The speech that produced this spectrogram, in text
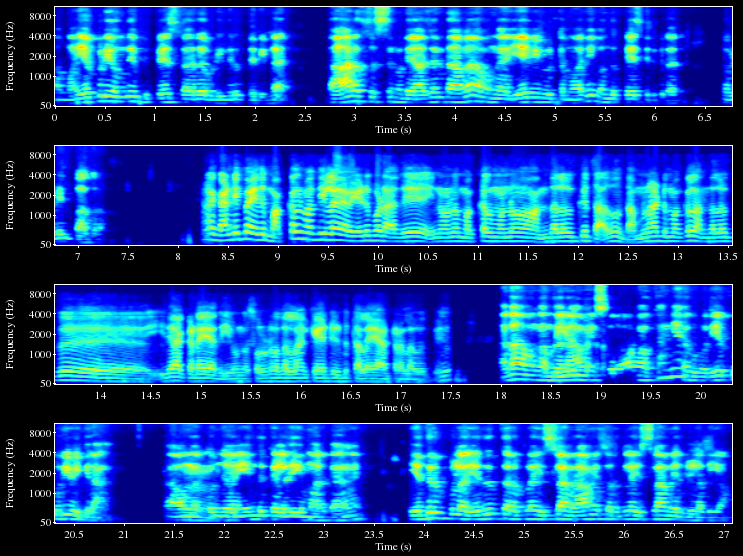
ஆமா எப்படி வந்து இப்படி பேசுறாரு அப்படிங்கிறது தெரியல. ஆர்எஸ்எஸ் அஜெண்டாவை அவங்க ஏவி விட்ட மாதிரி வந்து பேசியிருக்கிறாரு அப்படின்னு பாக்குறோம். ஆனா கண்டிப்பா இது மக்கள் மத்தியில எடுபடாது. இன்னொன்னு மக்கள் மன்னும் அந்த அளவுக்கு அதுவும் தமிழ்நாட்டு மக்கள் அந்த அளவுக்கு இதா கிடையாது. இவங்க சொல்றதெல்லாம் கேட்டுக்கிட்டு தலையாட்டுற அளவுக்கு. அதான் அவங்க அந்த ராமேஸ்வரம் கன்னியாகுமரிய குறி வைக்கிறாங்க. அவங்க. கொஞ்சம் இந்துக்கள் அதிகமா இருக்காங்க. எதிர்ப்புல எதிர்த்தரப்புல இஸ்லாம் ராமேஸ்வரத்துல இஸ்லாமியர்கள் அதிகம்.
